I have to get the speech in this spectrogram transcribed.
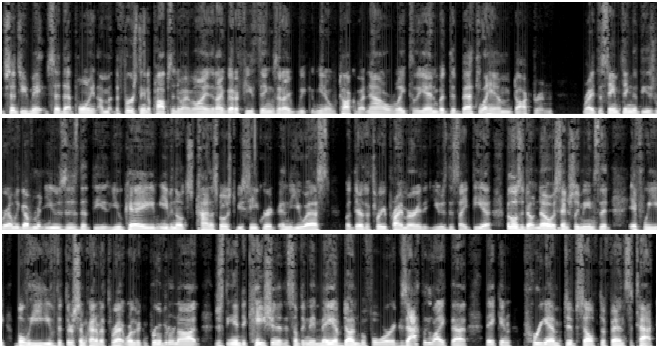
since you made, said that point, I'm the first thing that pops into my mind, and I've got a few things that I we you know talk about now relate to the end, but the Bethlehem doctrine, right? The same thing that the Israeli government uses, that the UK, even though it's kind of supposed to be secret in the US, but they're the three primary that use this idea. For those that don't know, essentially means that if we believe that there's some kind of a threat, whether we can prove it or not, just the indication that it's something they may have done before, exactly like that, they can preemptive self defense attack.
